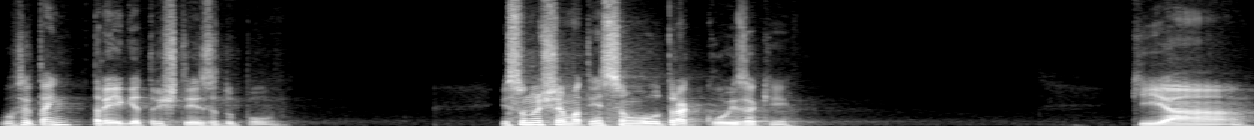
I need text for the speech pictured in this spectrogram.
você está entregue à tristeza do povo. Isso nos chama atenção outra coisa aqui. Que a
